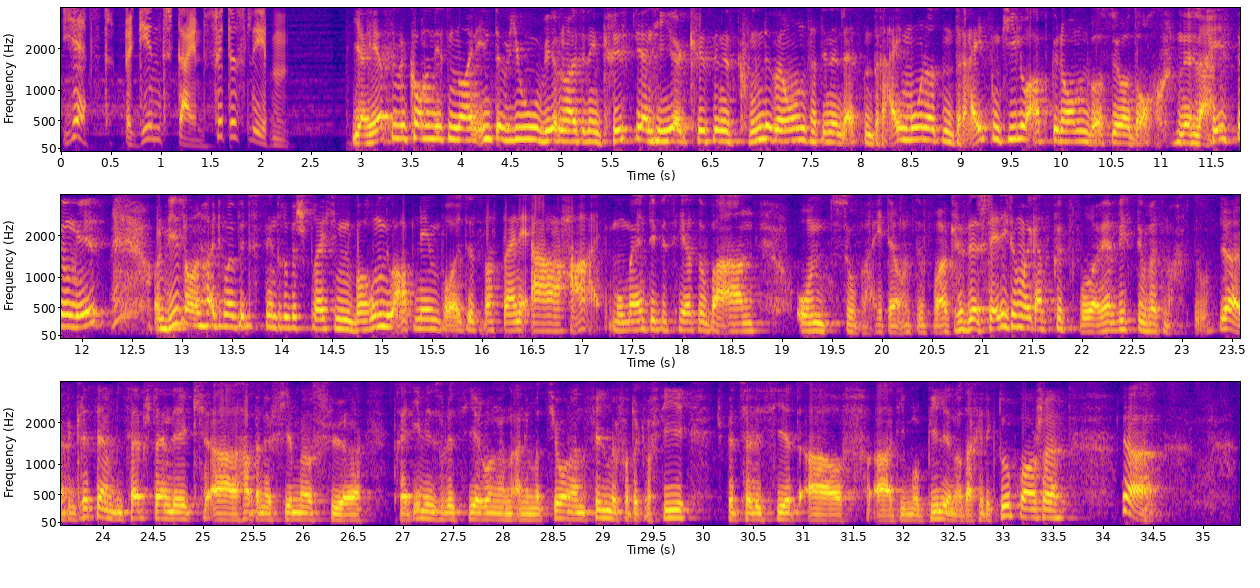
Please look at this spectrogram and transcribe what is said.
Jetzt beginnt dein fittes Leben. Ja, herzlich willkommen in diesem neuen Interview. Wir haben heute den Christian hier. Christian ist Kunde bei uns, hat in den letzten drei Monaten 13 Kilo abgenommen, was ja doch eine Leistung ist. Und wir wollen heute mal ein bisschen darüber sprechen, warum du abnehmen wolltest, was deine Aha-Momente bisher so waren und so weiter und so fort. Christian, stell dich doch mal ganz kurz vor. Wer bist du, was machst du? Ja, ich bin Christian, bin selbstständig, äh, habe eine Firma für 3D-Visualisierungen, Animationen, Filme, Fotografie, spezialisiert auf äh, die Immobilien- und Architekturbranche. Ja,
